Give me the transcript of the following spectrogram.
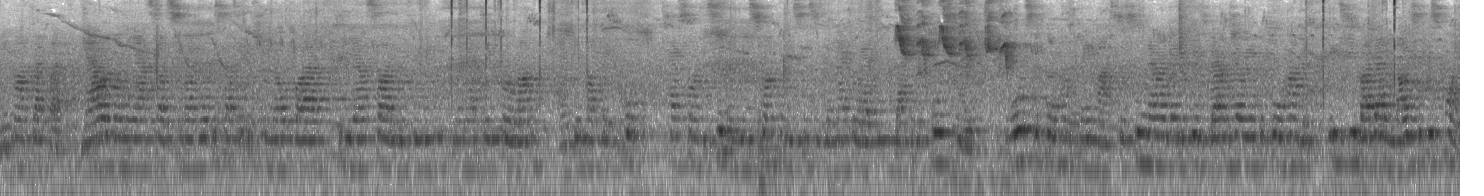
Midnight. Now along the outside, Simone Walker starts no fire to the outside of the field. Going out there for a run and did not get caught. Tax on the seven being strong for distances and natural at the back the fourth field towards the 400 metre mark. So still narrow going to give Barran Joy the 400. Leads here by that and knows at this point.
